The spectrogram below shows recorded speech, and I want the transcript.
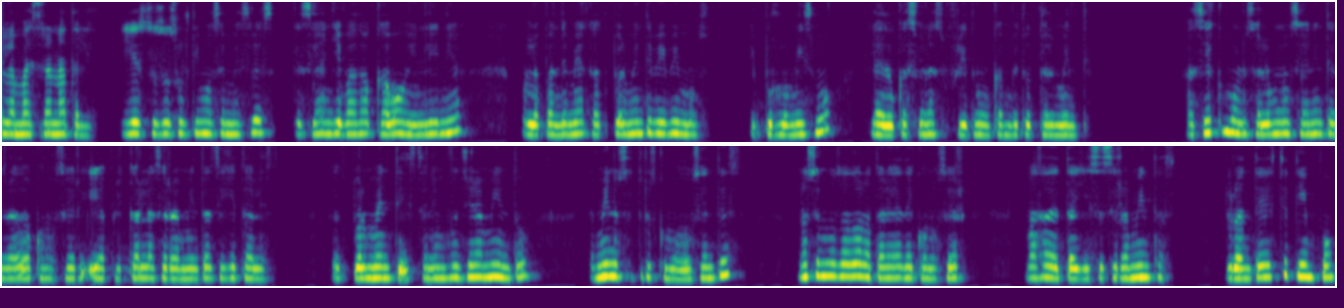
la maestra Natalie y estos dos últimos semestres que se han llevado a cabo en línea por la pandemia que actualmente vivimos y por lo mismo la educación ha sufrido un cambio totalmente. Así como los alumnos se han integrado a conocer y aplicar las herramientas digitales que actualmente están en funcionamiento, también nosotros como docentes nos hemos dado la tarea de conocer más a detalle esas herramientas. Durante este tiempo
